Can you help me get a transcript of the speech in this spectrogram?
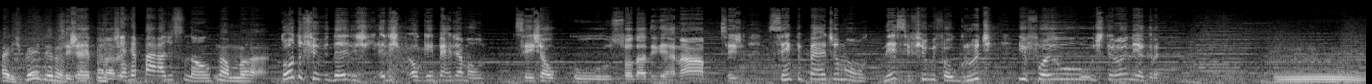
Ah, eles perderam. Vocês já Não repararam? tinha reparado isso não. Não, mas Todo filme deles, eles, alguém perde a mão. Seja o, o Soldado Invernal, seja. Sempre perde a mão. Nesse filme foi o Groot e foi o Estrela Negra. Hum.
